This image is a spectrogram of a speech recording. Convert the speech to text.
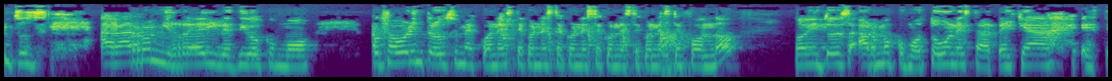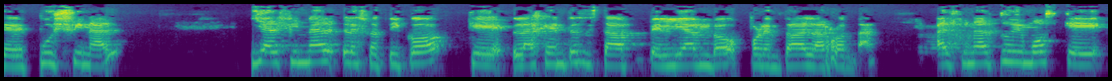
Entonces agarro mi red y les digo como, por favor, introdúceme con este, con este, con este, con este, con este fondo. ¿no? Entonces armo como toda una estrategia este, de push final y al final les platico que la gente se estaba peleando por entrar a la ronda. Al final tuvimos que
